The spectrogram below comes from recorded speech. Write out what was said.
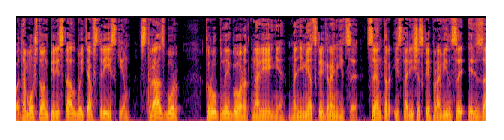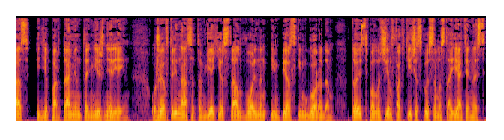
Потому что он перестал быть австрийским. Страсбург Крупный город на Рейне, на немецкой границе, центр исторической провинции Эльзас и департамента Нижний Рейн. Уже в XIII веке стал вольным имперским городом, то есть получил фактическую самостоятельность.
